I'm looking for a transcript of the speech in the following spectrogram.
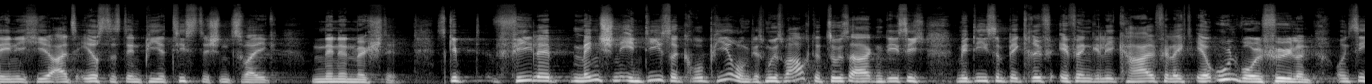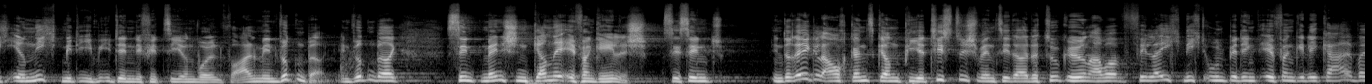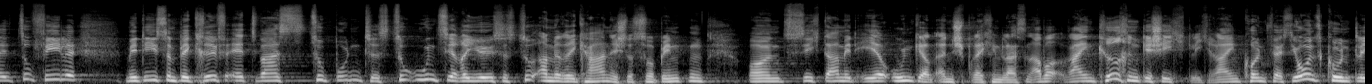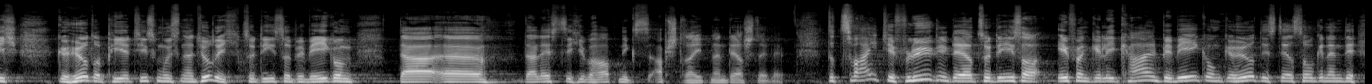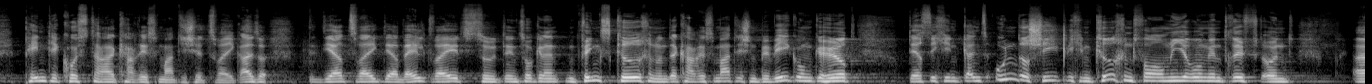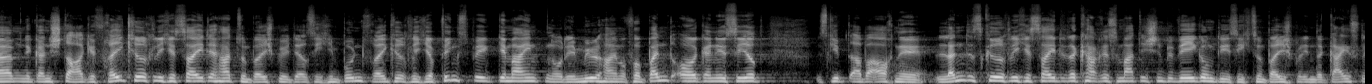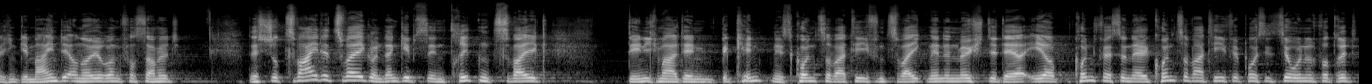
den ich hier als erstes den pietistischen Zweig nennen möchte. Es gibt viele Menschen in dieser Gruppierung, das muss man auch dazu sagen, die sich mit diesem Begriff evangelikal vielleicht eher unwohl fühlen und sich eher nicht mit ihm identifizieren wollen, vor allem in Württemberg. In Württemberg sind Menschen gerne evangelisch. Sie sind in der Regel auch ganz gern pietistisch, wenn sie da dazugehören, aber vielleicht nicht unbedingt evangelikal, weil zu viele mit diesem Begriff etwas zu Buntes, zu Unseriöses, zu Amerikanisches verbinden und sich damit eher ungern ansprechen lassen. Aber rein kirchengeschichtlich, rein konfessionskundlich gehört der Pietismus natürlich zu dieser Bewegung. Da äh, da lässt sich überhaupt nichts abstreiten an der Stelle. Der zweite Flügel, der zu dieser evangelikalen Bewegung gehört, ist der sogenannte pentekostal-charismatische Zweig. Also der Zweig, der weltweit zu den sogenannten Pfingstkirchen und der charismatischen Bewegung gehört, der sich in ganz unterschiedlichen Kirchenformierungen trifft und eine ganz starke freikirchliche Seite hat, zum Beispiel der sich im Bund freikirchlicher Pfingstgemeinden oder im Mülheimer Verband organisiert. Es gibt aber auch eine landeskirchliche Seite der charismatischen Bewegung, die sich zum Beispiel in der geistlichen Gemeindeerneuerung versammelt. Das ist der zweite Zweig und dann gibt es den dritten Zweig, den ich mal den bekenntniskonservativen Zweig nennen möchte, der eher konfessionell konservative Positionen vertritt.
